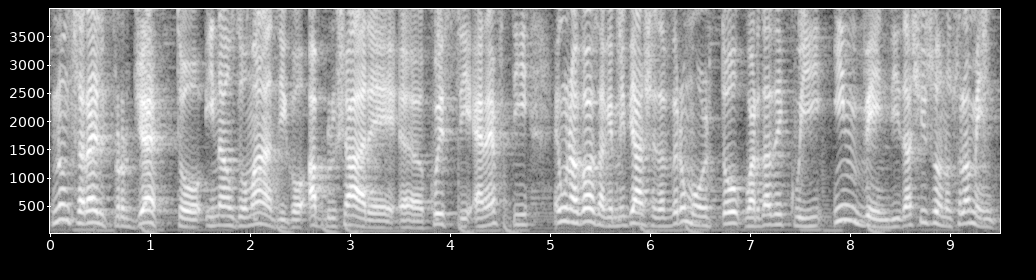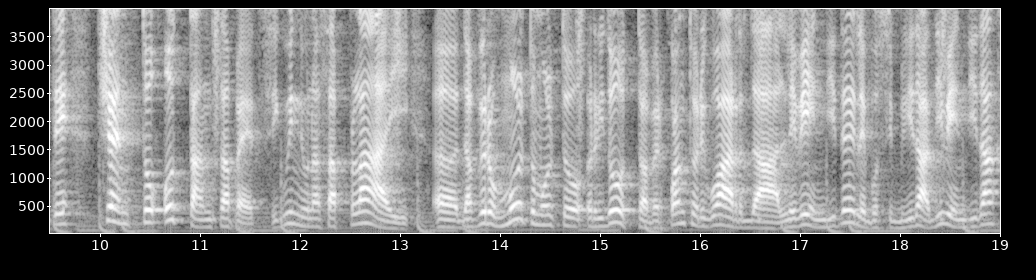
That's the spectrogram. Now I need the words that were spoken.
non sarà il progetto in automatico a bruciare uh, questi NFT, è una cosa che mi piace davvero molto, guardate qui, in vendita ci sono solamente 180 pezzi, quindi una supply uh, davvero molto molto ridotta per quanto riguarda le vendite, le possibilità di vendita.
